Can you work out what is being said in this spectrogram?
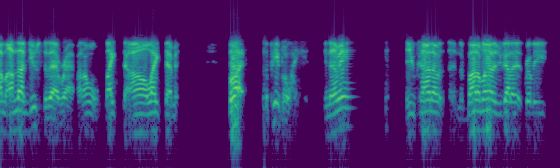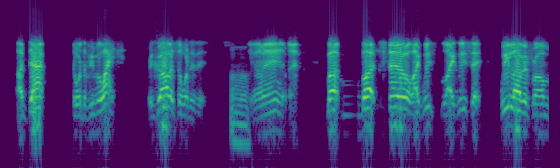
I'm, I'm not used to that rap. I don't like that. I don't like that. But the people like it. You know what I mean? You kind of, the bottom line is you got to really adapt to what the people like, regardless of what it is. Mhm. You know what I mean? But but still, like we like we said, we love it from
